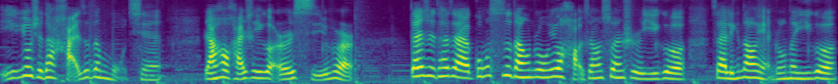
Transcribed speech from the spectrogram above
又是她孩子的母亲，然后还是一个儿媳妇儿。但是他在公司当中又好像算是一个在领导眼中的一个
